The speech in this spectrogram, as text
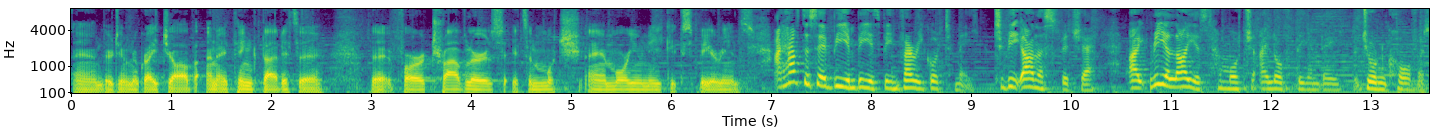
and they're doing a great job and I think that it's a the, for travellers it's a much um, more unique experience. I have to say B&B has been very good to me. To be honest with you, I realised how much I loved B&B during COVID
